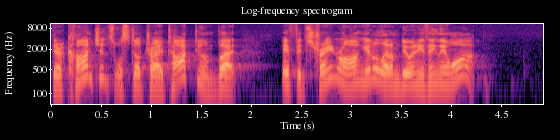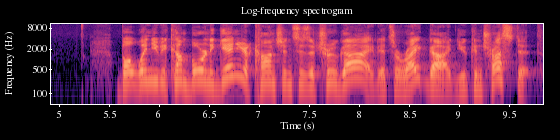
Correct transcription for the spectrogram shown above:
their conscience will still try to talk to them, but if it's trained wrong, it'll let them do anything they want. But when you become born again, your conscience is a true guide. It's a right guide. You can trust it.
